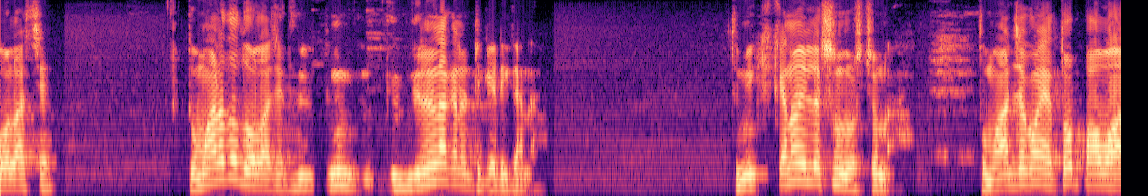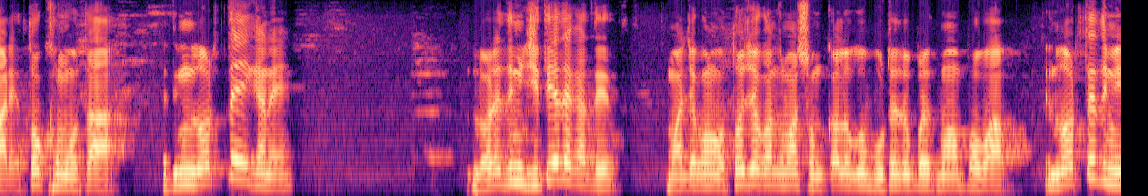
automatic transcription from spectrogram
দল আছে। তোমারও তো দল আছে, তুমি দিলে না কেন টিকিট এখানে? তুমি কেন ইলেকশন লড়ছো না? তোমার যখন এত পাওয়ার এত ক্ষমতা তুমি লড়তে এখানে লড়ে তুমি জিতিয়ে দেখাতে তোমার যখন অত যখন তোমার সংখ্যালঘু বুটের উপরে তোমার প্রভাব লড়তে তুমি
